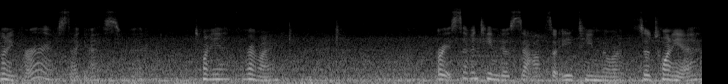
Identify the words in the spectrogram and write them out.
21st, I guess, or 20th, where am I? Or wait, 17 goes south, so 18 north, so 20th.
